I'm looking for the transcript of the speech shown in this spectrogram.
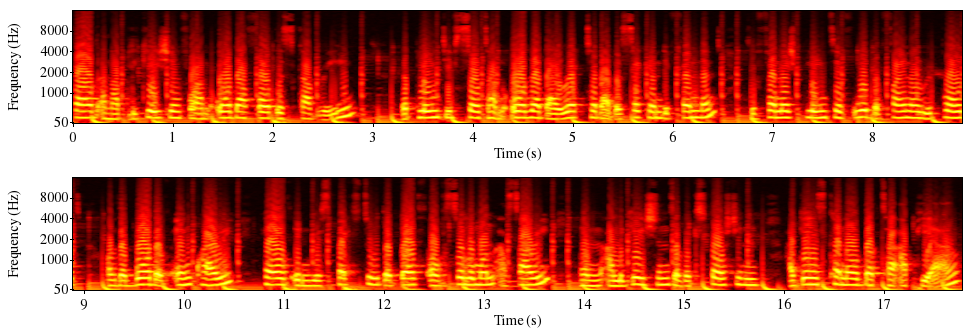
filed an application for an order for discovery. The plaintiff sought an order directed at the second defendant to furnish plaintiff with the final report of the Board of Inquiry held in respect to the death of Solomon Asari and allegations of extortion against Colonel Dr. Apia.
